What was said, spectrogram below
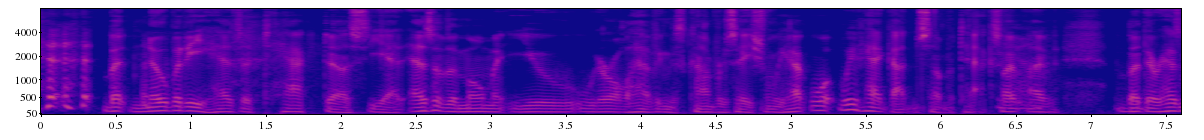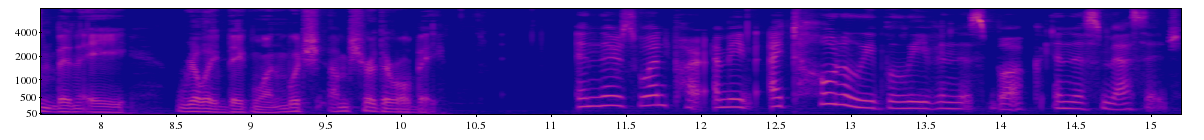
but nobody has attacked us yet. As of the moment you we're all having this conversation, we have well, we've had gotten some attacks. Yeah. I've, I've, but there hasn't been a really big one, which I'm sure there will be. And there's one part. I mean, I totally believe in this book and this message,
